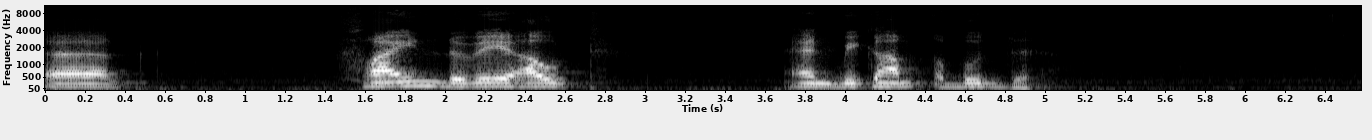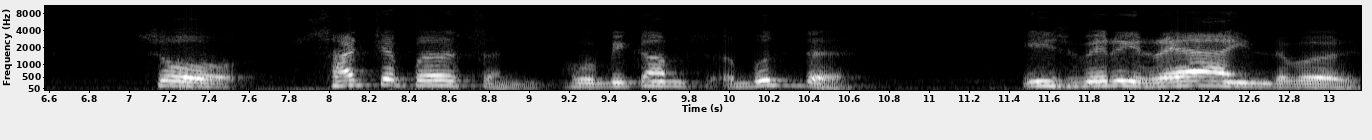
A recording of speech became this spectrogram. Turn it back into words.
uh, find the way out and become a Buddha. So, such a person who becomes a Buddha is very rare in the world.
